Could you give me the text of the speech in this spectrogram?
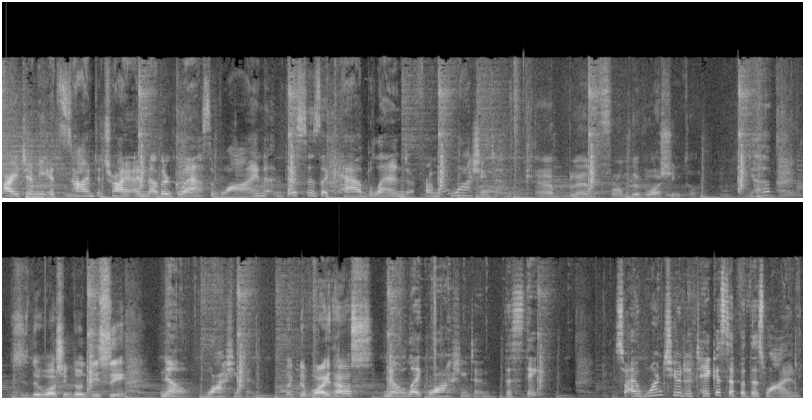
All right, Jimmy, it's time to try another glass of wine. This is a cab blend from Washington. Cab blend from the Washington. Yep. This is the Washington D.C., No, Washington. like the White House. No, like Washington, the state. So I want you to take a sip of this wine,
